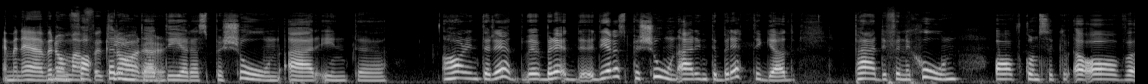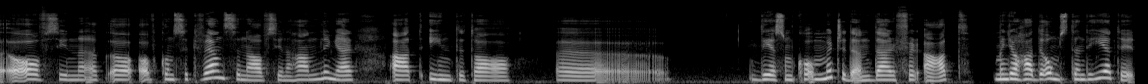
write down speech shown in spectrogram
Men även de om man förklarar... inte att deras person är inte har inte rätt, deras person är inte berättigad per definition av, konsekv av, av, sina, av konsekvenserna av sina handlingar att inte ta uh, det som kommer till den därför att men jag hade omständigheter.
